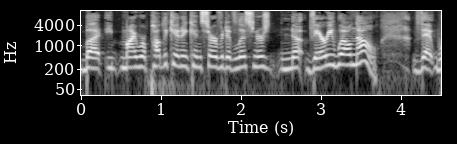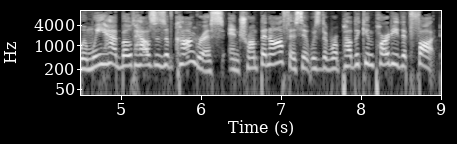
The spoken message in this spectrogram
but my Republican and conservative listeners know, very well know that when we had both houses of Congress and Trump in office, it was the Republican Party that fought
